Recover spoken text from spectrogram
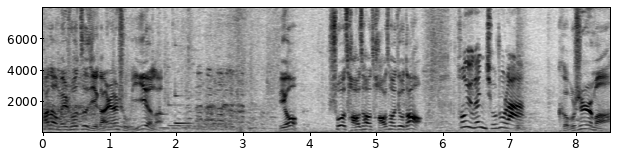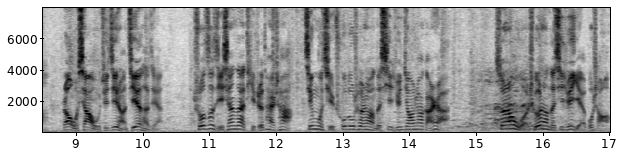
他倒没说自己感染鼠疫了。哟，说曹操，曹操就到。侯宇跟你求助啦？可不是嘛，让我下午去机场接他去，说自己现在体质太差，经不起出租车上的细菌交叉感染。虽然我车上的细菌也不少，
